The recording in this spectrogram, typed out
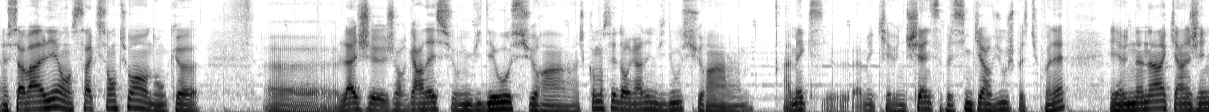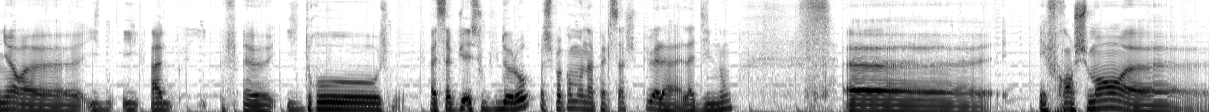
Et ça va aller en s'accentuant donc euh, euh, là je, regardais sur une vidéo sur un je commençais de regarder une vidéo sur un un mec, euh, un mec qui a une chaîne qui s'appelle Thinkerview, je sais pas si tu connais. Et il y a une nana qui est euh, euh, hydro. elle s'occupe de l'eau. Je sais pas comment on appelle ça, je sais plus, elle a, elle a dit le nom. Euh, et franchement, euh,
